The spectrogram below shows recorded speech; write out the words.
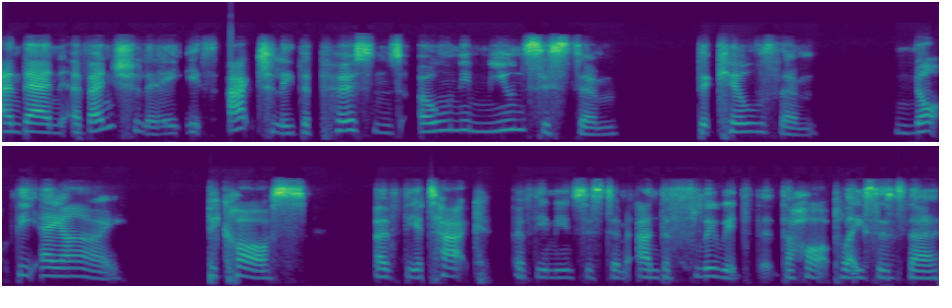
And then eventually, it's actually the person's own immune system that kills them, not the AI, because of the attack of the immune system and the fluid that the heart places there.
